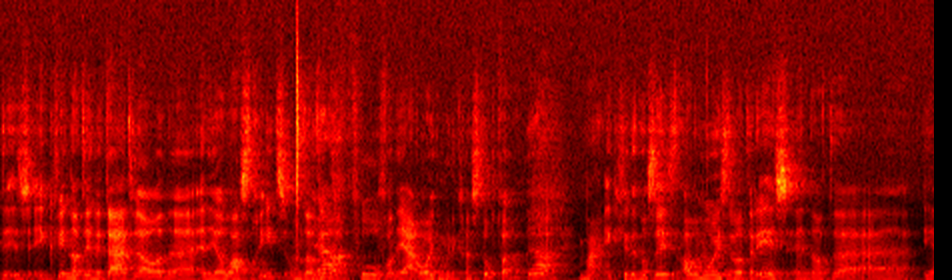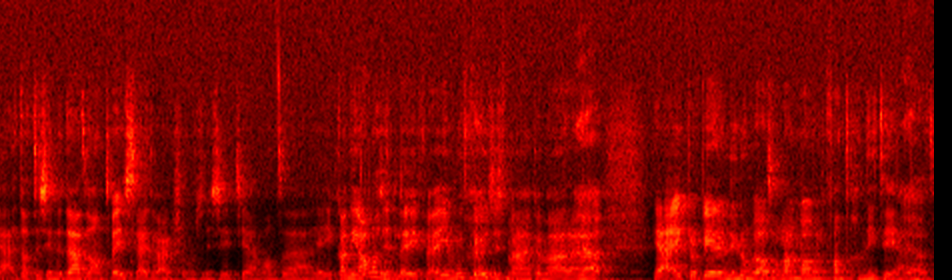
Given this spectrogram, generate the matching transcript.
dus ik vind dat inderdaad wel een, eh, een heel lastig iets. Omdat Ja. ik voel van ja, ooit moet ik gaan stoppen. Ja, Maar ik vind het nog steeds het allermooiste wat er is. En dat, eh, ja, dat is inderdaad wel een tweestrijd waar ik soms in zit. Ja. Want eh, ja, je kan niet alles in het leven. Hè. Je moet keuzes maken. Maar ja. ja, ik probeer er nu nog wel zo lang mogelijk van te genieten. Ja. Dat,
